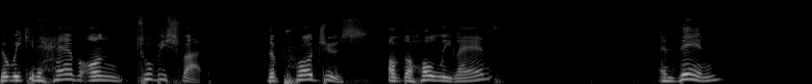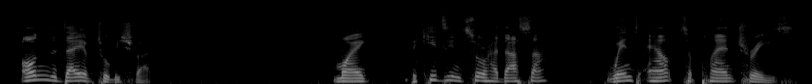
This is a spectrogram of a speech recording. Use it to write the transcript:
that we can have on Tu B'Shvat, the produce of the Holy Land. And then on the day of Tu B'Shvat, my the kids in Tzur Hadassah went out to plant trees.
